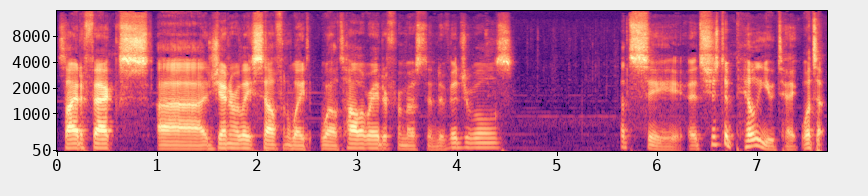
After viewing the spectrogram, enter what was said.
Side effects, uh, generally self and weight well tolerated for most individuals. Let's see. It's just a pill you take. What's up?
